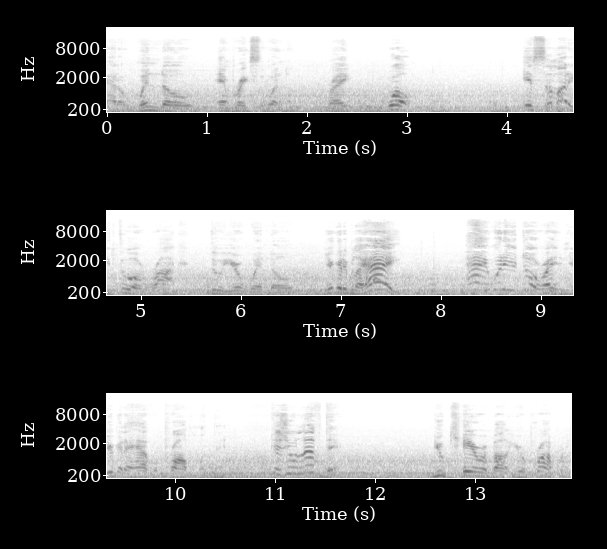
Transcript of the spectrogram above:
at a window and breaks the window, right? Well, if somebody threw a rock through your window, you're gonna be like, hey, hey, what are you doing, right? And you're gonna have a problem with that because you live there. You care about your property.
